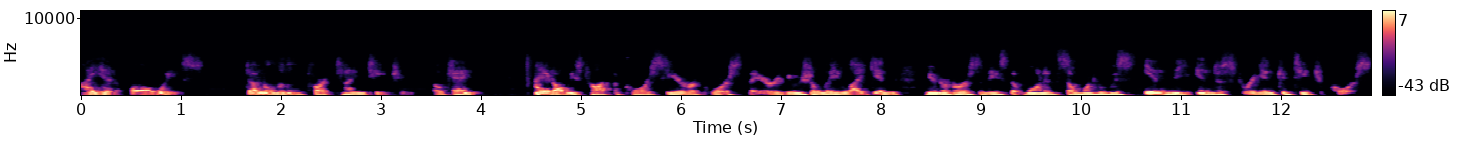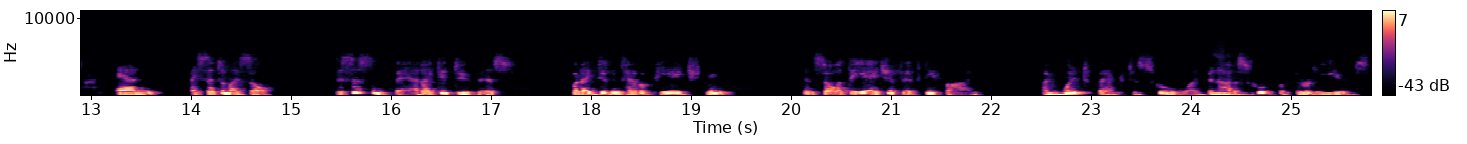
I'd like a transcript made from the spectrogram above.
I had always done a little part time teaching, okay? I had always taught a course here, a course there, usually like in universities that wanted someone who was in the industry and could teach a course. And I said to myself, this isn't bad. I could do this, but I didn't have a PhD. And so at the age of 55, I went back to school. I'd been out of school for 30 years.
